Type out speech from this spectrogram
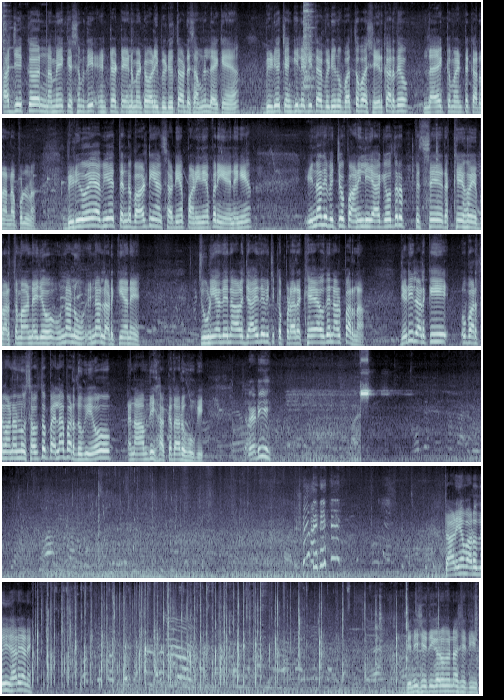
ਅੱਜ ਇੱਕ ਨਵੇਂ ਕਿਸਮ ਦੀ ਐਂਟਰਟੇਨਮੈਂਟ ਵਾਲੀ ਵੀਡੀਓ ਤੁਹਾਡੇ ਸਾਹਮਣੇ ਲੈ ਕੇ ਆਇਆ। ਵੀਡੀਓ ਚੰਗੀ ਲੱਗੀ ਤਾਂ ਵੀਡੀਓ ਨੂੰ ਵੱਧ ਤੋਂ ਵੱਧ ਸ਼ੇਅਰ ਕਰ ਦਿਓ ਲਾਈਕ ਕਮੈਂਟ ਕਰਨਾ ਨਾ ਭੁੱਲਣਾ। ਵੀਡੀਓ ਇਹ ਆ ਵੀ ਇਹ ਤਿੰਨ ਬਾਲਟੀਆਂ ਸਾਡੀਆਂ ਪਾਣੀ ਦੀਆਂ ਭਰੀਆਂ ਨੇਗੀਆਂ। ਇਹਨਾਂ ਦੇ ਵਿੱਚੋਂ ਪਾਣੀ ਲਿਆ ਕੇ ਉਧਰ ਪਿੱਛੇ ਰੱਖੇ ਹੋਏ ਵਰਤਮਾਨ ਨੇ ਜੋ ਉਹਨਾਂ ਨੂੰ, ਇਹਨਾਂ ਲੜਕੀਆਂ ਨੇ ਚੂੜੀਆਂ ਦੇ ਨਾਲ ਜਾਂ ਇਹਦੇ ਵਿੱਚ ਕੱਪੜਾ ਰੱਖਿਆ ਉਹਦੇ ਨਾਲ ਭਰਨਾ। ਜਿਹੜੀ ਲੜਕੀ ਉਹ ਵਰਤਮਾਨਾਂ ਨੂੰ ਸਭ ਤੋਂ ਪਹਿਲਾਂ ਭਰ ਦੂਗੀ, ਉਹ ਇਨਾਮ ਦੀ ਹੱਕਦਾਰ ਹੋਊਗੀ। ਰੈਡੀ ਤਾੜੀਆਂ ਮਾਰੋ ਤੁਸੀਂ ਸਾਰੇ ਜਣੇ। ਜਿੰਨੀ ਛੇਤੀ ਕਰੋਗੇ ਉਹਨਾਂ ਛੇਤੀ।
